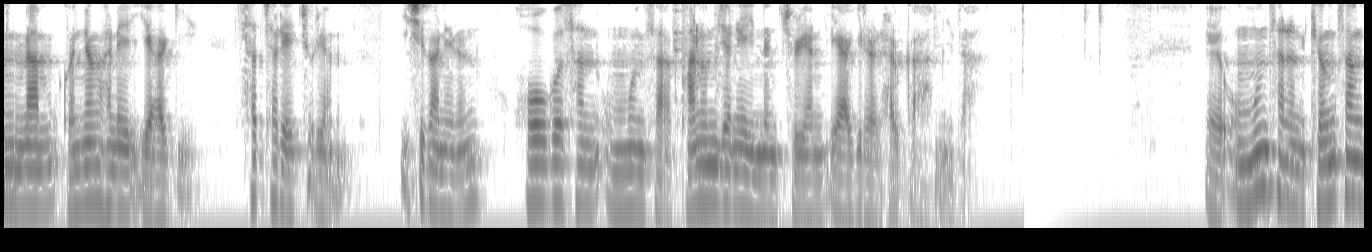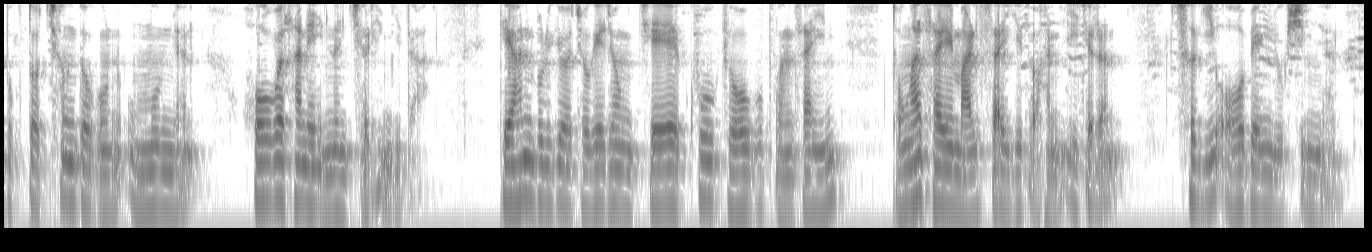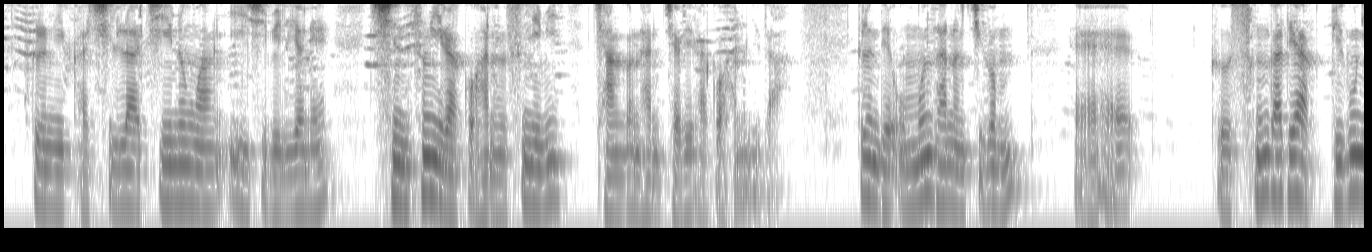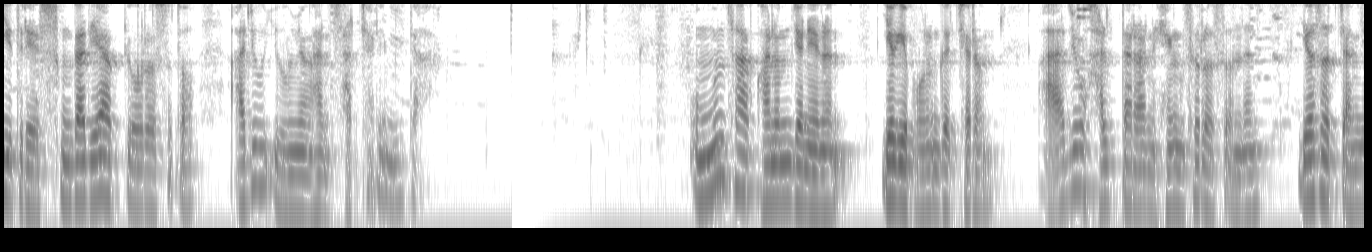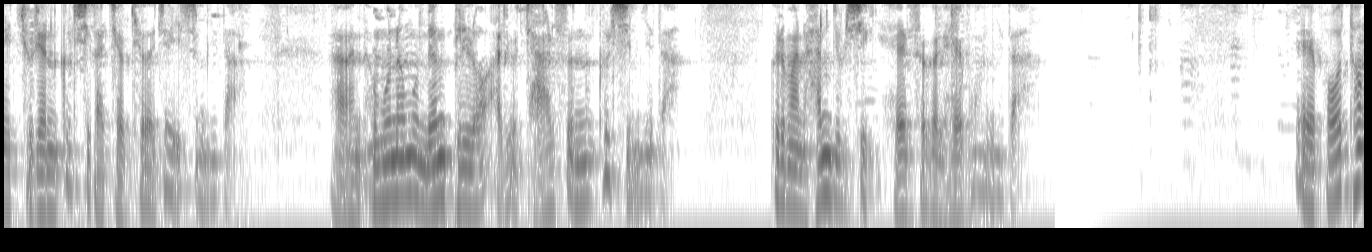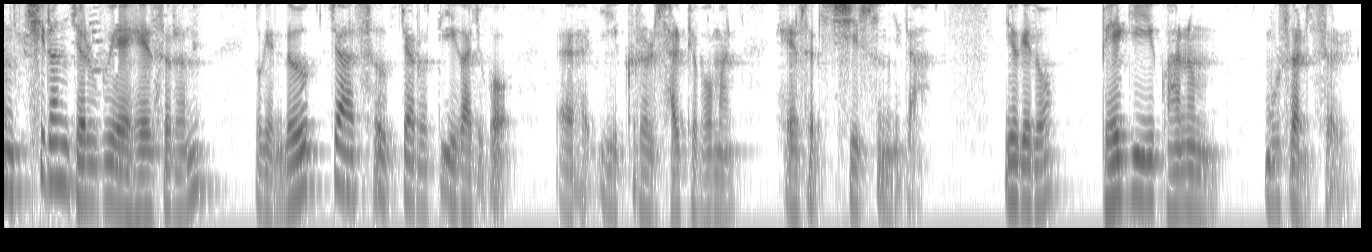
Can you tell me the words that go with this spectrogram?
성남 권영한의 이야기 사찰의 주련 이 시간에는 호거산 운문사 관음전에 있는 주련 이야기를 할까 합니다. 예, 운문사는 경상북도 청도군 운문면 호거산에 있는 절입니다. 대한불교 조계종 제9교구 본사인 동아사의 말사이기도 한 이 절은 서기 560년 그러니까 신라 진흥왕 21년에 신승이라고 하는 스님이 창건한 절이라고 합니다. 그런데 운문사는 지금 그 성가대학 비구니들의 성가대학교로서도 아주 유명한 사찰입니다. 운문사 관음전에는 여기 보는 것처럼 아주 활달한 행서로 썼는 여섯 장의 주련 글씨가 적혀져 있습니다. 아, 너무너무 명필로 아주 잘 쓰는 글씨입니다. 그러면 한 줄씩 해석을 해봅니다. 예, 보통 칠언절구의 해설은 여기 넉자, 석자로 띄가지고 에, 이 글을 살펴보면 해석이 쉽습니다. 여기도 백이관음, 무설설,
